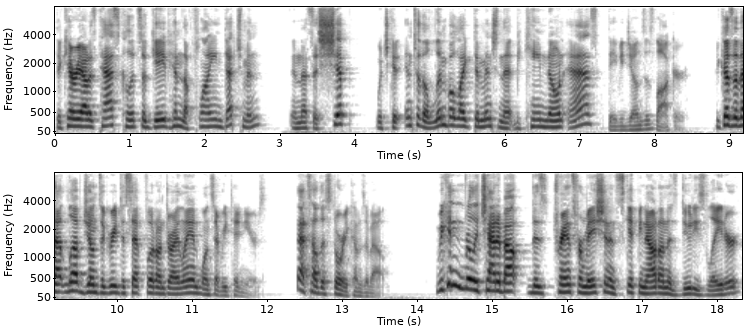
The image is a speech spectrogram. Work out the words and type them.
To carry out his task, Calypso gave him the Flying Dutchman, and that's a ship which could enter the limbo like dimension that became known as Davy Jones's Locker. Because of that love, Jones agreed to set foot on dry land once every 10 years. That's how this story comes about. We can really chat about this transformation and skipping out on his duties later,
